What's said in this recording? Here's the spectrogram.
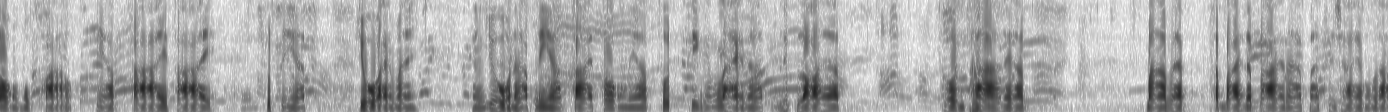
ตรงฮุกขวาเนี่ยครับซ้ายซ้ายชุดนี้ครับอยู่ไหวไหมยังอยู่นะครับนี่ครับซ้ายตรงเนี่ยครับสุดทิ้งทั้งไหล่นะครับ เรียบร้อยครับโดนผ้าเลยครับ มาแบบสบายๆนะครับอัจฉริยของเรา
